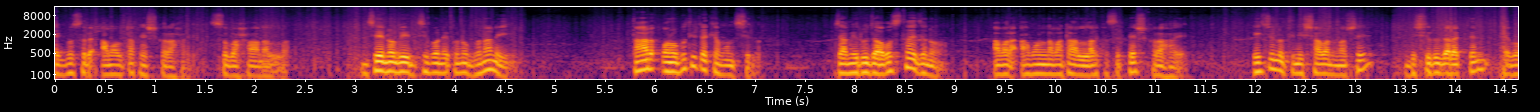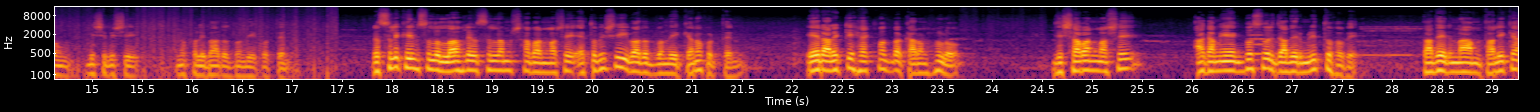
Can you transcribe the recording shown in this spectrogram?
এক বছরের আমলটা পেশ করা হয়। সুবাহান আল্লাহ যে নবীর জীবনে কোনো গুণা নেই, তার অনুভূতিটা কেমন ছিল? যে আমি রোজা অবস্থায় যেন আমার আমল নামাটা আল্লাহর কাছে পেশ করা হয়, এই জন্য তিনি সাবান মাসে বেশি রোজা রাখতেন এবং বেশি বেশি নফল ইবাদতবন্দি করতেন। রসুল করিম সাল্লাহ আলিয়াল্লাম সাবান মাসে এত বেশি ইবাদতবন্দি কেন করতেন? এর আরেকটি হ্যাকমত বা কারণ হলো যে সাবান মাসে আগামী এক বছর যাদের মৃত্যু হবে, তাদের নাম তালিকা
